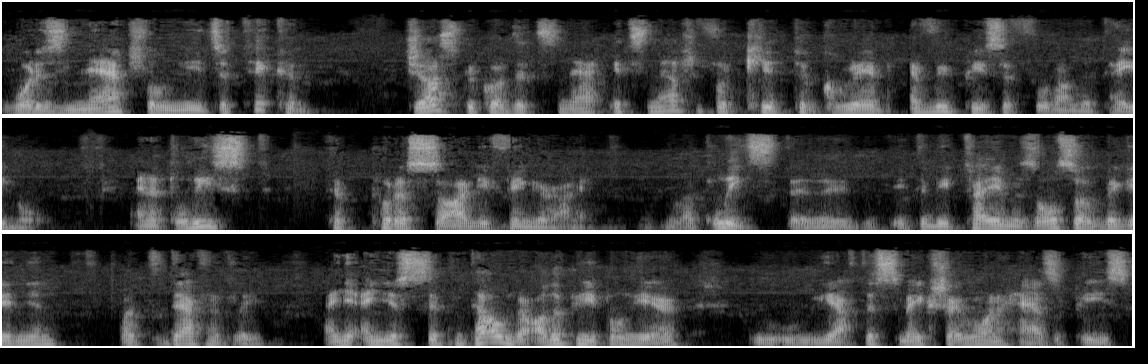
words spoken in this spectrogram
what is natural needs a tikkun. Just because it's na- it's natural for a kid to grab every piece of food on the table, and at least to put a soggy finger on it. At least uh, to be time is also a big Indian, but definitely. And and you sit and tell them are other people here. You have to make sure everyone has a piece.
